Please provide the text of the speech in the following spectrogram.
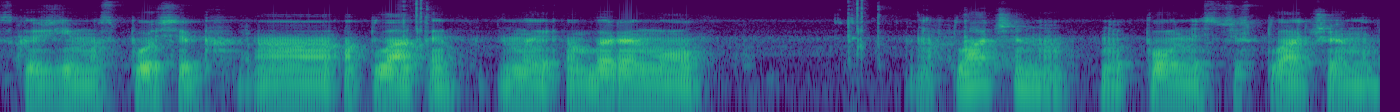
Скажімо, спосіб оплати ми оберемо оплачено, ну, повністю сплачуємо.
